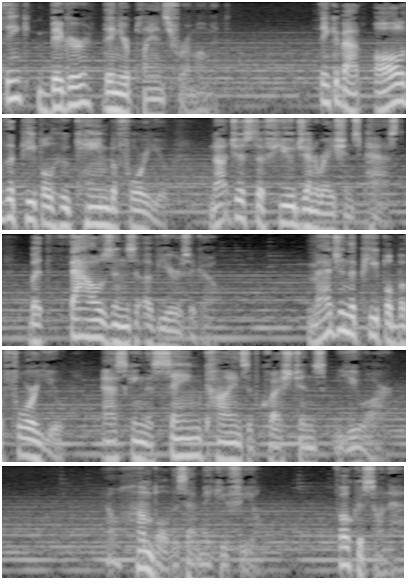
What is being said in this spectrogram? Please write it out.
Think bigger than your plans for a moment. Think about all of the people who came before you, not just a few generations past, but thousands of years ago. Imagine the people before you asking the same kinds of questions you are. How humble does that make you feel? Focus on that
